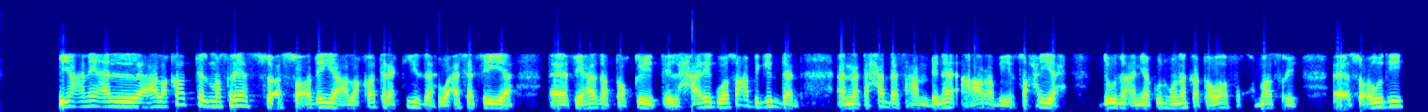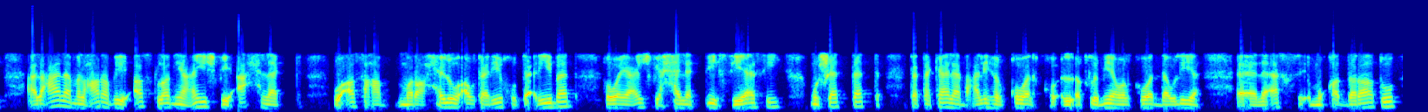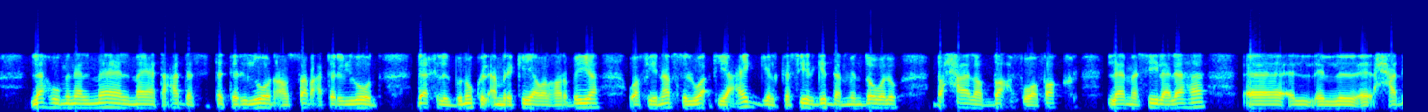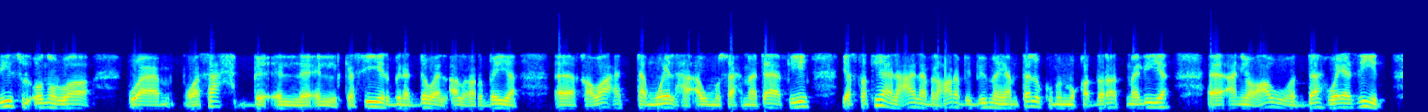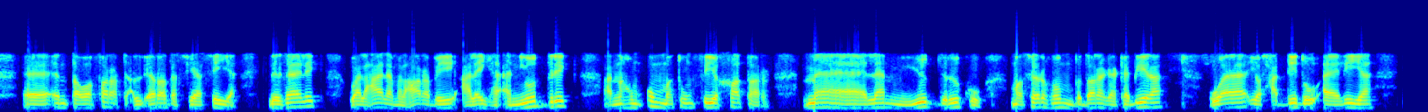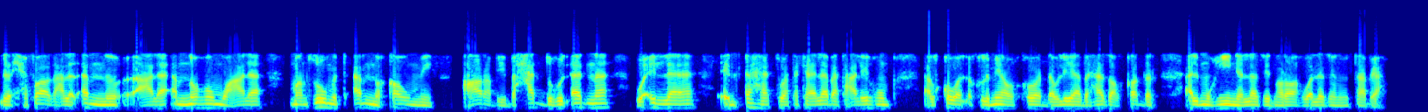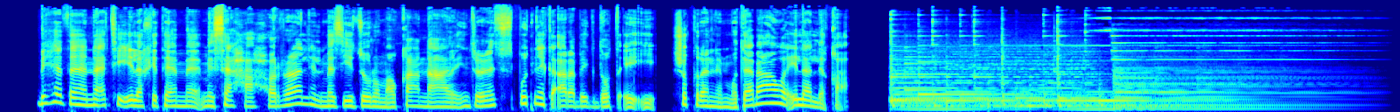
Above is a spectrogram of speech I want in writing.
يعني العلاقات المصرية السعودية علاقات ركيزة وأساسية في هذا التوقيت الحرج. وصعب جدا أن نتحدث عن بناء عربي صحيح دون أن يكون هناك توافق مصري سعودي. العالم العربي أصلا يعيش في أحلك وأصعب مراحله أو تاريخه تقريبا هو يعيش في حالة تيه سياسي مشتت تتكالب عليه القوى الإقليمية والقوى الدولية لأخذ مقدراته. له من المال ما يتعدى 6 تريليون أو 7 تريليون داخل البنوك الأمريكية والغربية وفي نفس الوقت يعج الكثير جدا من دوله بحالة ضعف وفقر لا مثيل لها. حديث الأونروا وسحب الكثير من الدول الغربية قواعد تمويلها أو مساهمتها فيه يستطيع العالم العربي بما يمتلكه من مقدرات مالية أن يعوض ده ويزيد إن توفرت الإرادة السياسية. لذلك والعالم العربي عليه أن يدرك أنهم أمة في خطر ما لم يدركوا مصيرهم بدرجة كبيرة ويحددوا آلية للحفاظ على الأمن على أمنهم وعلى منظومة أمن قومي عربي بحده الأدنى وإلا انتهت وتكالبت عليهم القوى الإقليمية والقوى الدولية بهذا القدر المهين الذي نراه والذي نتابعه. بهذا نأتي إلى ختام مساحة حرة للمزيد زوروا موقعنا على الإنترنت سبوتنيك دوت إي شكرا للمتابعة وإلى اللقاء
